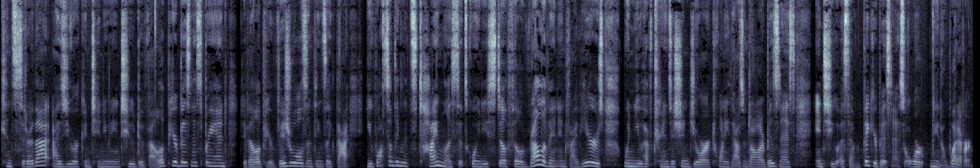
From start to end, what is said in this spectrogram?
consider that as you are continuing to develop your business brand, develop your visuals and things like that. You want something that's timeless, that's going to still feel relevant in five years when you have transitioned your $20,000 business into a seven figure business or, you know, whatever.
